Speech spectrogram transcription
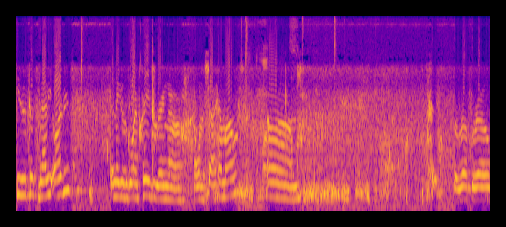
He's a Cincinnati artist. That nigga's going crazy right now. I want to shout him out. Come up. Um, for real, for real,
